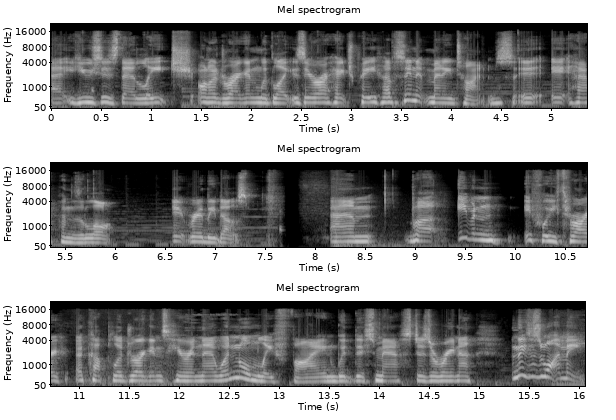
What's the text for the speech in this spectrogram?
uh, uses their leech on a dragon with like zero HP? I've seen it many times. It, it happens a lot. It really does. Um, but even if we throw a couple of dragons here and there, we're normally fine with this Masters Arena. And this is what I mean.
